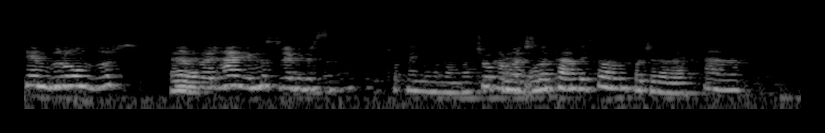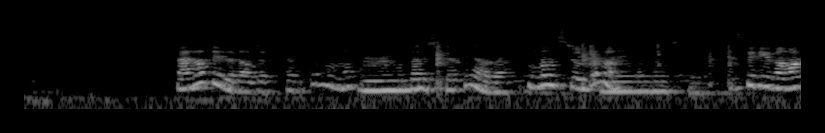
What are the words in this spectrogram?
Hem bronzdur hem Evet. böyle her yerine sürebilirsin. Çok memnunum ondan. Çok seviyorum. amaçlı. Onun pembesi var onu fırçada bıraktım. Ha. Berna teyze de alacaktı sanki değil mi bundan? Hmm, bundan istiyordu ya o da. Bundan istiyordu değil mi? Hmm, bundan istiyordu. İstediği zaman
